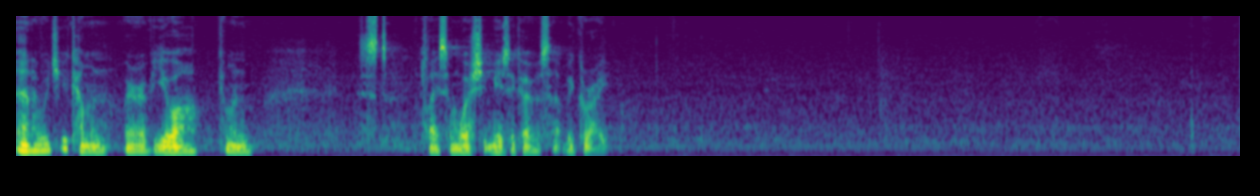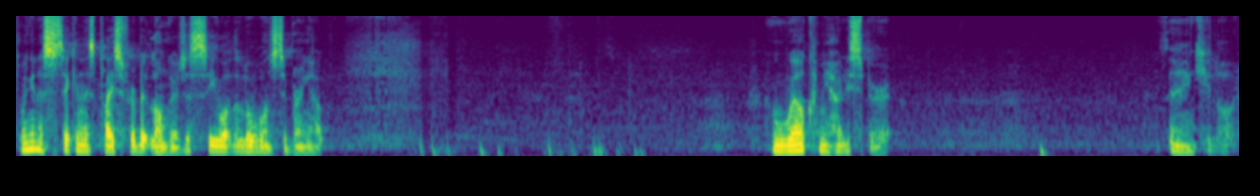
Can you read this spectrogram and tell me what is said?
Anna, would you come and wherever you are? Come and just play some worship music over us, that'd be great. We're going to stick in this place for a bit longer, just see what the Lord wants to bring up. Welcome you, Holy Spirit. Thank you, Lord.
